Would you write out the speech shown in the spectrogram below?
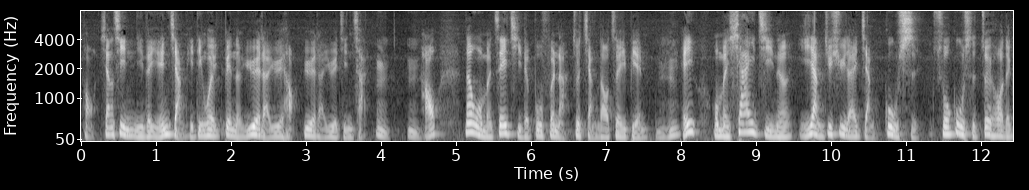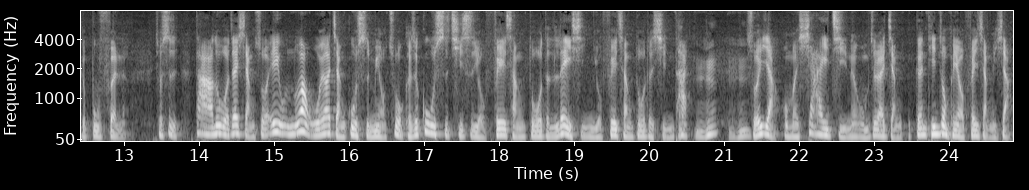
好、哦，相信你的演讲一定会变得越来越好，越来越精彩。嗯嗯，好，那我们这一集的部分呢、啊，就讲到这一边。嗯哼，诶，我们下一集呢，一样继续来讲故事，说故事最后的一个部分了。就是大家如果在想说，哎，那我要讲故事没有错，可是故事其实有非常多的类型，有非常多的形态。嗯哼，嗯哼。所以啊，我们下一集呢，我们就来讲，跟听众朋友分享一下，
